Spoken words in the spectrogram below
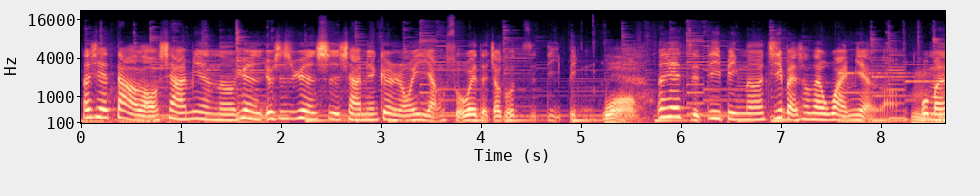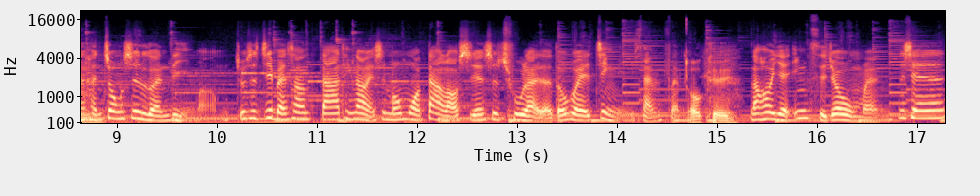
那些大佬下面呢，院尤其是院士下面更容易养所谓的叫做子弟兵。哇，那些子弟兵呢，基本上在外面了。我们很重视伦理嘛，就是基本上大家听到你是某某大佬实验室出来的，都会敬你三分。OK，然后也因此就我们这些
